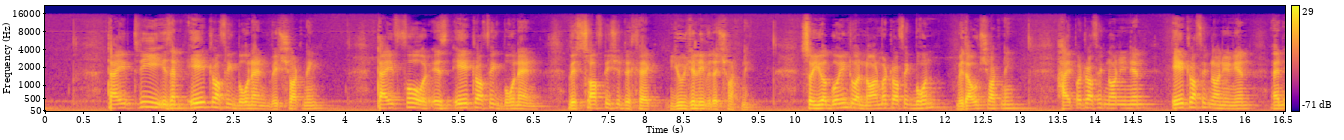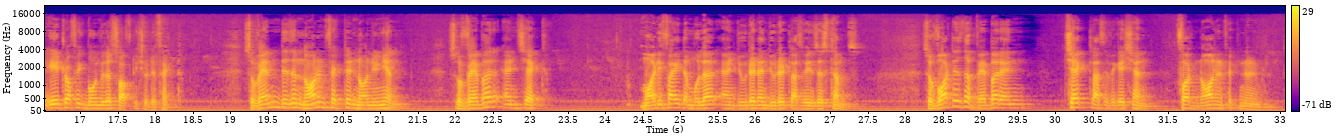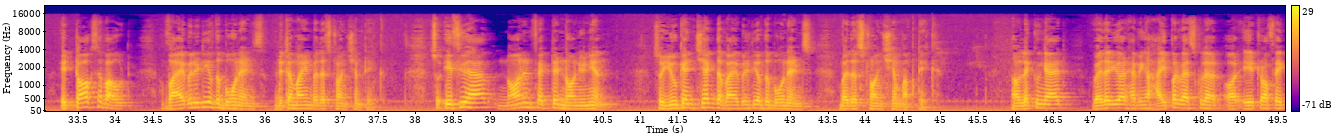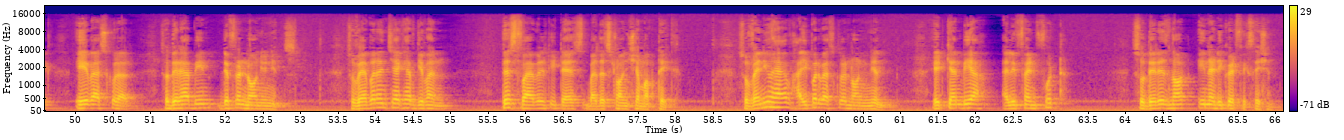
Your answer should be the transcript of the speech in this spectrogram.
Type 3 is an atrophic bone end with shortening. Type 4 is atrophic bone end with soft tissue defect usually with a shortening. So you are going to a normotrophic bone without shortening, hypertrophic non-union, atrophic non-union and atrophic bone with a soft tissue defect. So when there is a non-infected non-union, so Weber and Cech modified the Muller and Judet and Judet classification systems. So what is the Weber and Cech classification for non-infected non-union? It talks about viability of the bone ends determined by the strontium take. So if you have non-infected non-union, so you can check the viability of the bone ends by the strontium uptake. Now looking at whether you are having a hypervascular or atrophic avascular, so there have been different non-unions. So Weber and Cech have given this viability test by the strontium uptake. So when you have hypervascular non-union, it can be a elephant foot. So there is not inadequate fixation.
